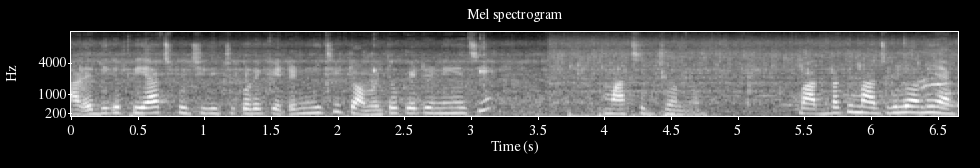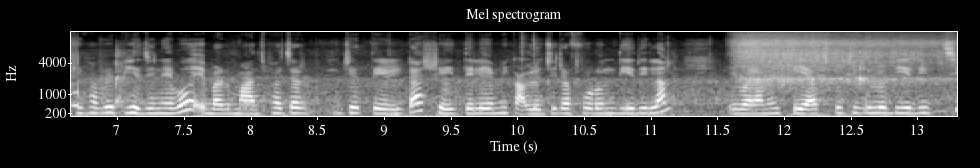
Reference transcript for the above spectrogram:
আর এদিকে পেঁয়াজ কুচি কুচি করে কেটে নিয়েছি, টমেটো কেটে নিয়েছি মাছের জন্য। বাদবাকি মাছগুলো আমি একইভাবে ভেজে নেব। এবার মাছ ভাজার যে তেলটা, সেই তেলে আমি কালো জিরা ফোড়ন দিয়ে দিলাম। এবার আমি পেঁয়াজ কুচিগুলো দিয়ে দিচ্ছি।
